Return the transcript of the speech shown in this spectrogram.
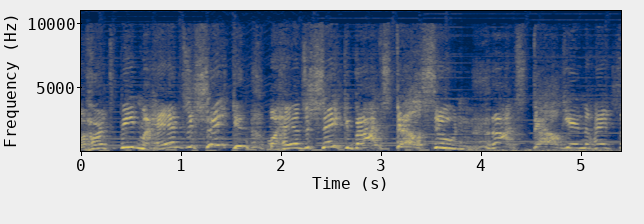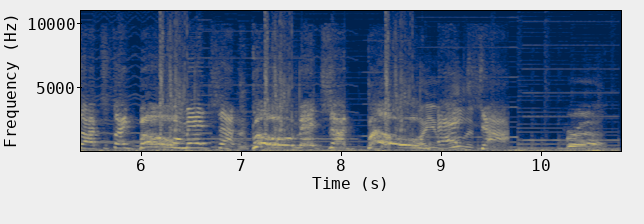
My heart's beating, my hands are shaking, my hands are shaking, but I'm still shooting, I'm still getting the headshots. It's like boom, headshot, boom, headshot, boom, headshot. Bruh.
